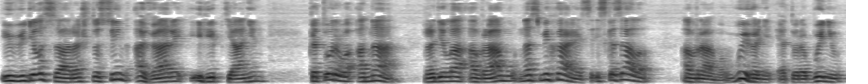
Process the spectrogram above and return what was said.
И увидела Сара, что сын Агары, египтянин, которого она родила Аврааму, насмехается и сказала Аврааму, выгони эту рабыню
